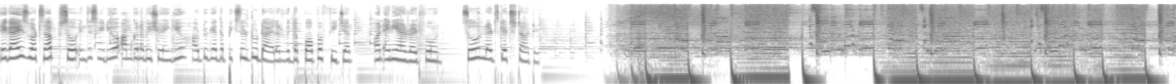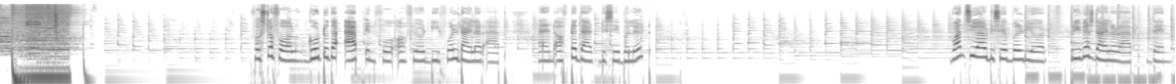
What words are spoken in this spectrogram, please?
Hey guys, what's up? So in this video, I'm gonna be showing you how to get the Pixel 2 dialer with the pop-up feature on any Android phone. So let's get started. First of all, go to the app info of your default dialer app and after that disable it. Once you have disabled your previous dialer app, then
